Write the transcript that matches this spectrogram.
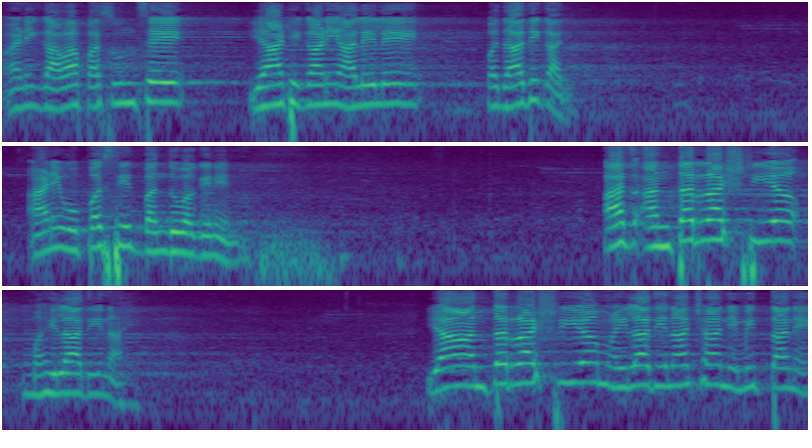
आणि गावापासूनचे या ठिकाणी आलेले पदाधिकारी. आणि उपस्थित बंधू भगिनींनो आज आंतरराष्ट्रीय महिला दिन आहे. या आंतरराष्ट्रीय महिला दिनाच्या निमित्ताने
